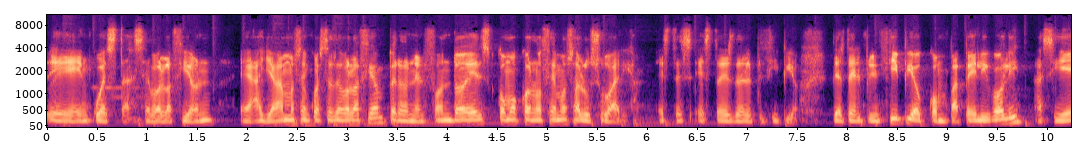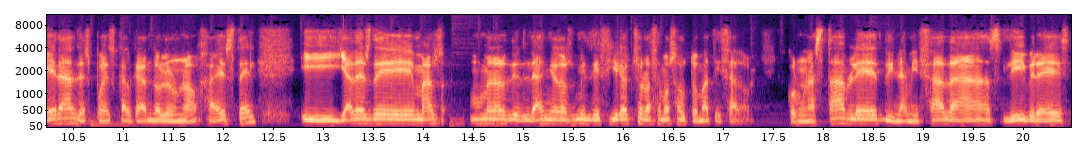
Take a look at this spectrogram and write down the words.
eh, encuestas, evaluación. Eh, llevamos encuestas de evaluación, pero en el fondo es cómo conocemos al usuario. Este es, este es desde el principio. Desde el principio con papel y boli, así era, después calcándolo en una hoja Excel y ya desde más o menos del año 2018 lo hacemos automatizado, con unas tablets dinamizadas, libres,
